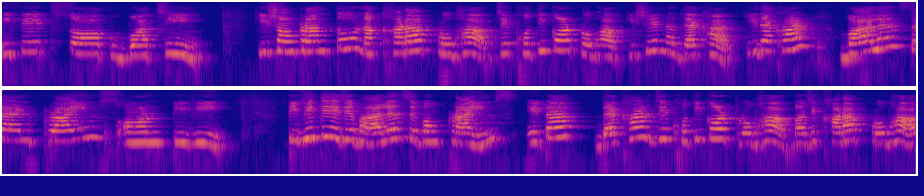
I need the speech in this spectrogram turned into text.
effects of watching কি সংক্রান্ত না খারাপ প্রভাব, যে ক্ষতিকর প্রভাব, কিসের না দেখার? কি দেখার? Violence and crimes on TV টিভিতে যে ভায়োলেন্স এবং ক্রাইমস এটা দেখার যে ক্ষতিকর প্রভাব বা যে খারাপ প্রভাব,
